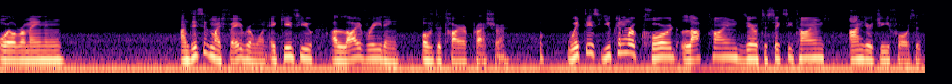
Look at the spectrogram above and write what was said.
Oil remaining. And this is my favorite one. It gives you a live reading of the tire pressure. With this, you can record lap times, 0 to 60 times, and your G-forces.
